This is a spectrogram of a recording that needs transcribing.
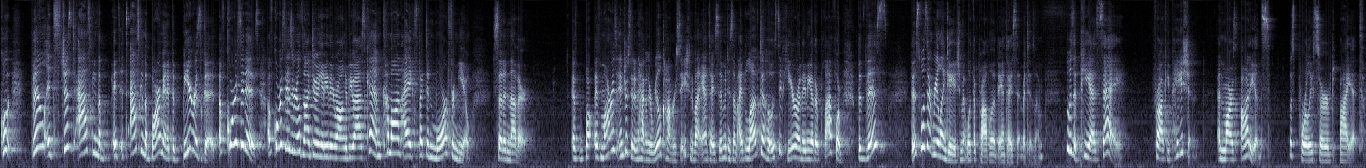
Quote, Bill, it's just asking the it's asking the barman if the beer is good. Of course it is. Of course Israel's not doing anything wrong if you ask him. Come on, I expected more from you said another. If, if Maher is interested in having a real conversation about anti Semitism, I'd love to host it here on any other platform. But this, this wasn't real engagement with the problem of anti Semitism. It was a PSA for occupation, and Maher's audience was poorly served by it.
